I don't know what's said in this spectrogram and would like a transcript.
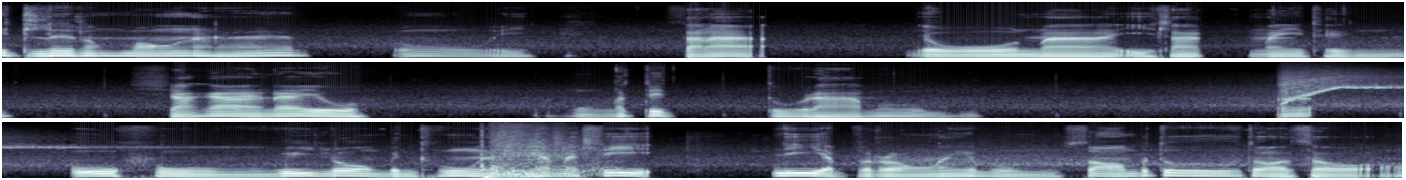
ิดเลยลองมองนะครับ โอ้ยซาร่า โยนมาอีซักไม่ถึง ชาก้างได้อยู่โอ้โหก็ติดตูรามผมโอ้โหวิโล่งเป็นทุ่งอย่างนี้ครับเมสซี่เรียบร้อยครับผมสองประตูต่อสอง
